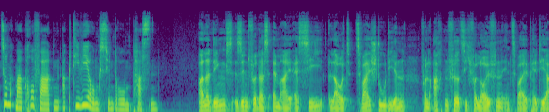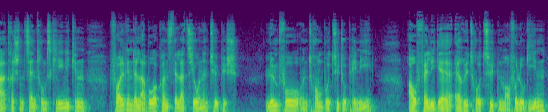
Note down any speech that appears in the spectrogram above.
zum Makrophagenaktivierungssyndrom passen. Allerdings sind für das MISC laut zwei Studien von 48 Verläufen in zwei pädiatrischen Zentrumskliniken folgende Laborkonstellationen typisch: Lympho- und Thrombozytopenie, auffällige Erythrozytenmorphologien,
